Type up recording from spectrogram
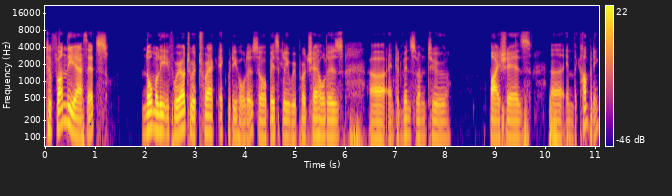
to fund the assets, normally if we are to attract equity holders, so basically we approach shareholders uh, and convince them to buy shares uh, in the company,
